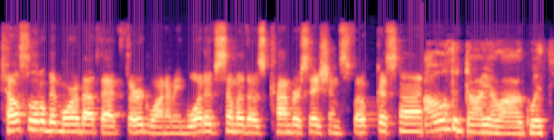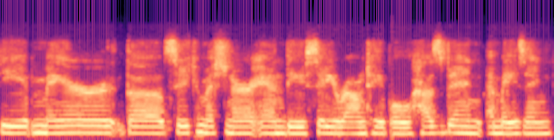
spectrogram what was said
Tell us a little bit more about that third one. I mean, what have some of those conversations focused on? All of the dialogue with the mayor, the city commissioner, and the city roundtable has been amazing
